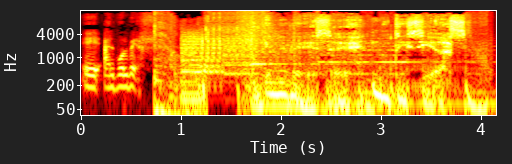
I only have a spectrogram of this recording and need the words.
eh, al volver. MBS Noticias.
